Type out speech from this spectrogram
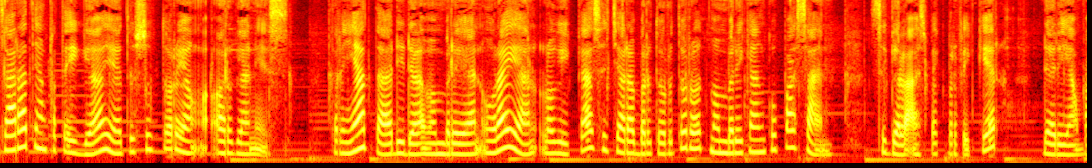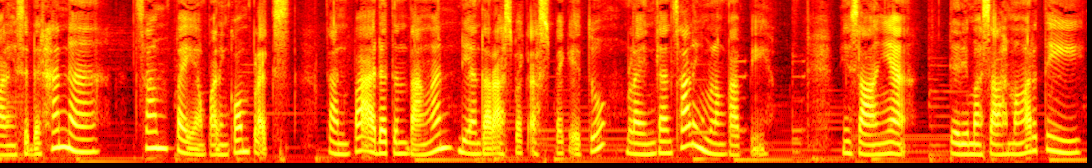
Syarat yang ketiga yaitu struktur yang organis. Ternyata di dalam pemberian uraian, logika secara berturut-turut memberikan kupasan segala aspek berpikir dari yang paling sederhana sampai yang paling kompleks, tanpa ada tentangan di antara aspek-aspek itu, melainkan saling melengkapi. Misalnya, dari masalah mengerti,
